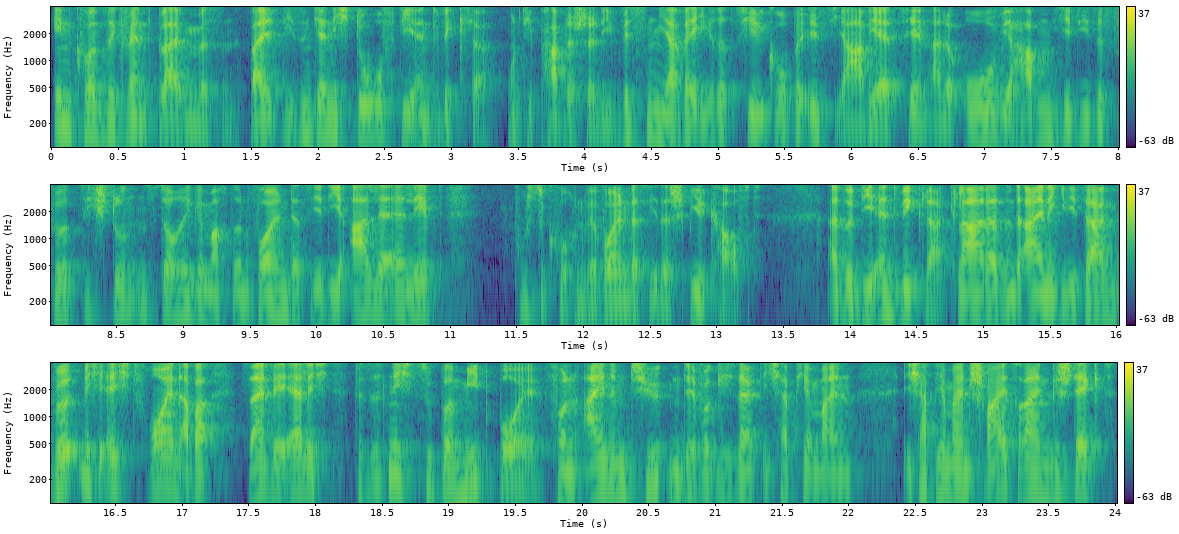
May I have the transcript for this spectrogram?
inkonsequent bleiben müssen, weil die sind ja nicht doof, die Entwickler und die Publisher, die wissen ja, wer ihre Zielgruppe ist. Ja, wir erzählen alle, oh, wir haben hier diese 40-Stunden-Story gemacht und wollen, dass ihr die alle erlebt. Pustekuchen, wir wollen, dass ihr das Spiel kauft. Also die Entwickler, klar, da sind einige, die sagen, würde mich echt freuen, aber seien wir ehrlich, das ist nicht Super Meat Boy von einem Typen, der wirklich sagt, ich habe hier, mein, hab hier meinen Schweiß reingesteckt.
